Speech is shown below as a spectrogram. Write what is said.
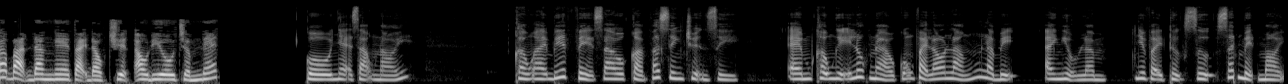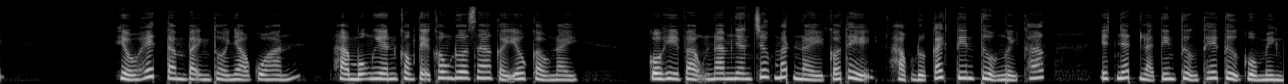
Các bạn đang nghe tại đọc truyện audio.net Cô nhẹ giọng nói, Không ai biết về sau còn phát sinh chuyện gì. Em không nghĩ lúc nào cũng phải lo lắng là bị anh hiểu lầm. Như vậy thực sự rất mệt mỏi. Hiểu hết tâm bệnh thổi nhỏ của hắn, Hạ Mộ Nghiên không thể không đưa ra cái yêu cầu này. Cô hy vọng nam nhân trước mắt này có thể học được cách tin tưởng người khác, Ít nhất là tin tưởng thê tử của mình.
